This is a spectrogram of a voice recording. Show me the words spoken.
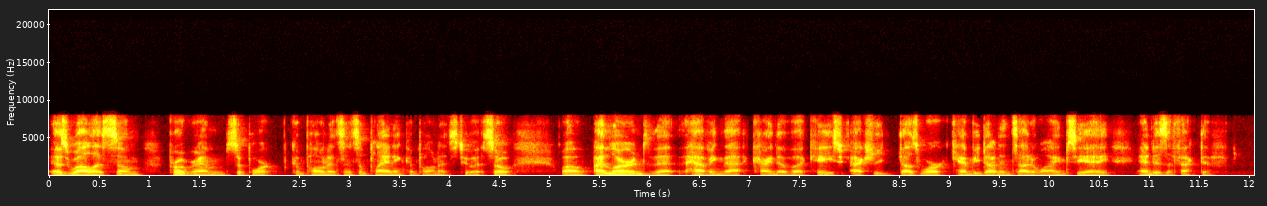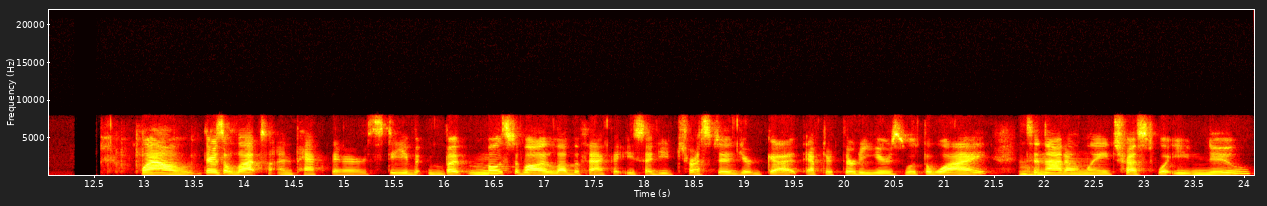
as well as some program support components and some planning components to it. So, well, I learned that having that kind of a case actually does work, can be done inside a YMCA, and is effective. Wow, there's a lot to unpack there, Steve. But most of all, I love the fact that you said you trusted your gut after 30 years with the Y mm. to not only trust what you knew,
